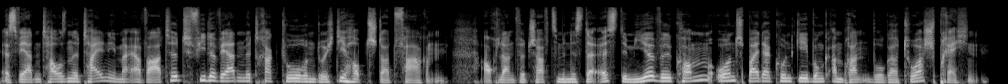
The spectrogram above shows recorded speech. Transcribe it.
Es werden tausende Teilnehmer erwartet, viele werden mit Traktoren durch die Hauptstadt fahren. Auch Landwirtschaftsminister Özdemir will kommen und bei der Kundgebung am Brandenburger Tor sprechen.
